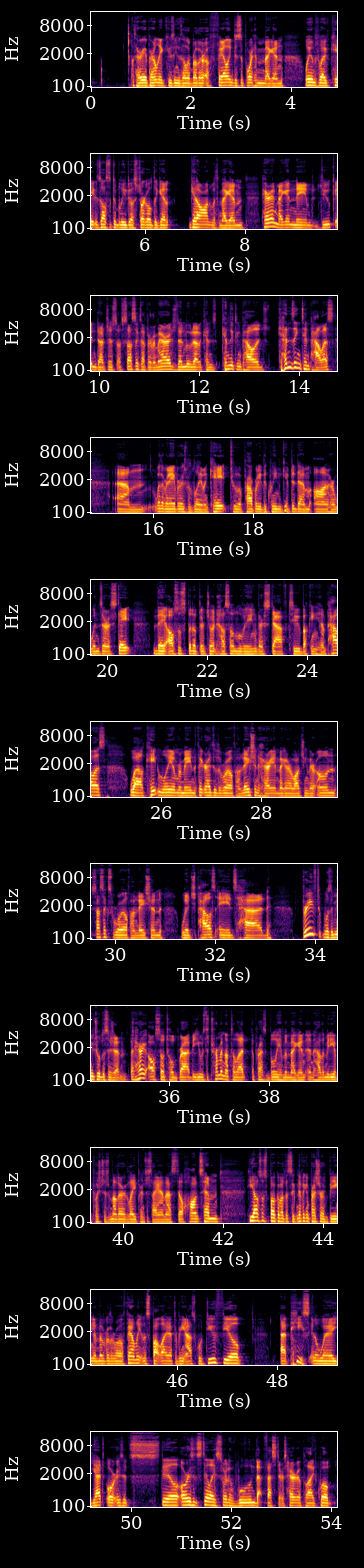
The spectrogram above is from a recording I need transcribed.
with Harry apparently accusing his elder brother of failing to support him and Meghan. William's wife, Kate, is also to believe to have struggled to get get on with Meghan. Harry and Meghan named Duke and Duchess of Sussex after their marriage, then moved out of Kens- Kensington Palace, Kensington Palace, um, where they were neighbors with William and Kate, to a property the Queen gifted them on her Windsor estate. They also split up their joint household, moving their staff to Buckingham Palace. While Kate and William remain the figureheads of the Royal Foundation, Harry and Meghan are launching their own Sussex Royal Foundation, which Palace aides had Briefed was a mutual decision, but Harry also told Bradby he was determined not to let the press bully him and Meghan, and how the media pushed his mother, the late Princess Diana, still haunts him. He also spoke about the significant pressure of being a member of the royal family in the spotlight after being asked, "Well, do you feel at peace in a way yet, or is it still, or is it still a sort of wound that festers?" Harry replied, "Quote:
